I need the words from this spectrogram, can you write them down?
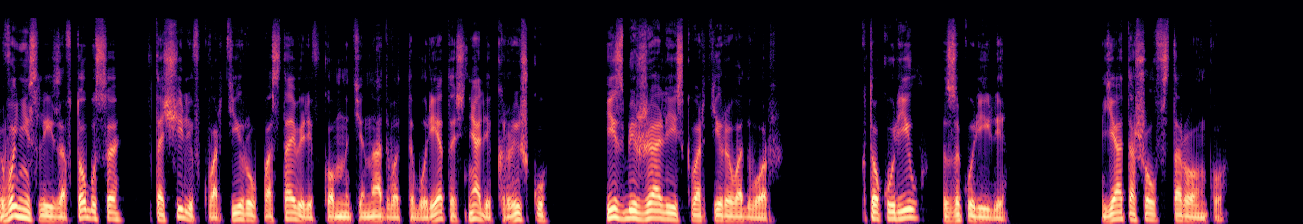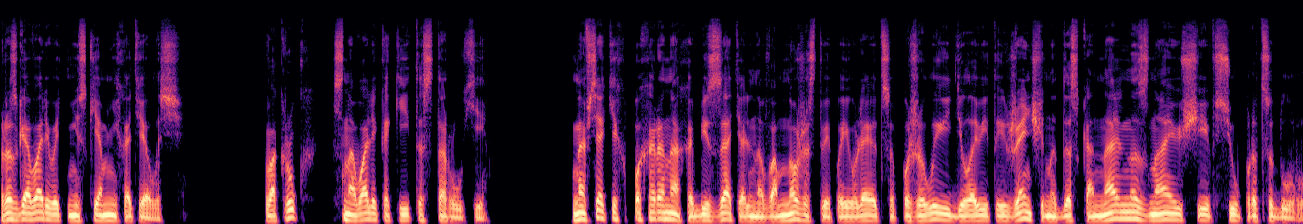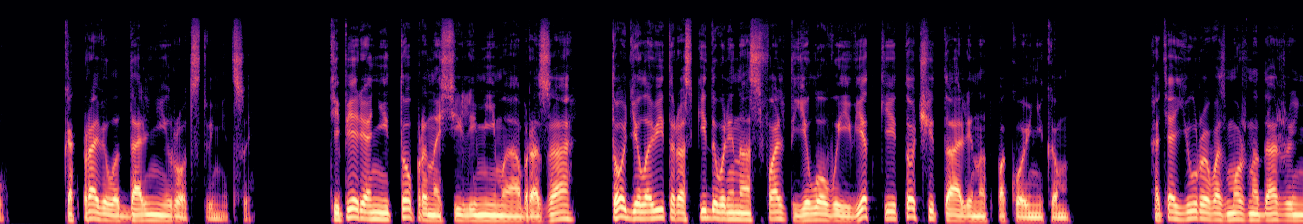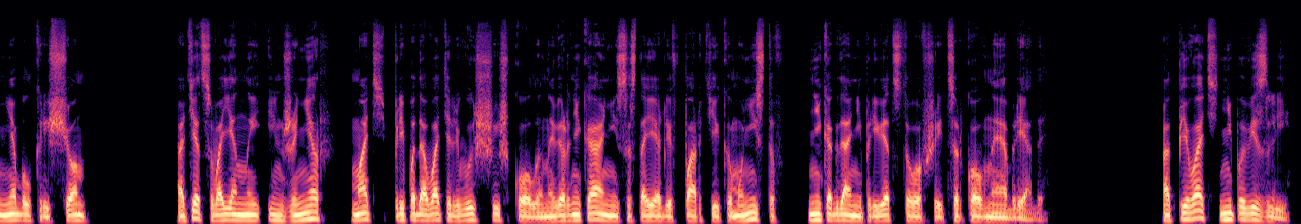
Вынесли из автобуса, втащили в квартиру, поставили в комнате на два табурета, сняли крышку и сбежали из квартиры во двор. Кто курил, закурили. Я отошел в сторонку. Разговаривать ни с кем не хотелось. Вокруг сновали какие-то старухи. На всяких похоронах обязательно во множестве появляются пожилые деловитые женщины, досконально знающие всю процедуру. Как правило, дальние родственницы. Теперь они то проносили мимо образа, то деловито раскидывали на асфальт еловые ветки, то читали над покойником. Хотя Юра, возможно, даже не был крещен. Отец — военный инженер, мать — преподаватель высшей школы. Наверняка они состояли в партии коммунистов, никогда не приветствовавшей церковные обряды. Отпевать не повезли.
